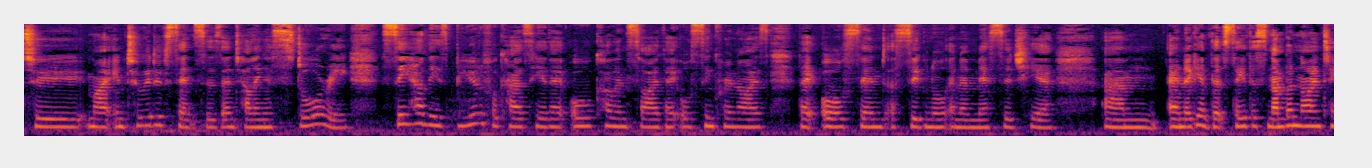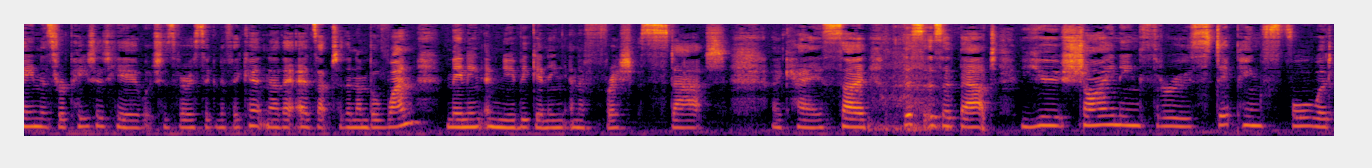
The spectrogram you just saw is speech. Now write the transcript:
to my intuitive senses and telling a story. See how these beautiful cards here, they all coincide, they all synchronize, they all send a signal and a message here. Um, and again, that see this number 19 is repeated here, which is very significant. Now that adds up to the number one, meaning a new beginning and a fresh start. Okay, so this is about you shining through, stepping forward,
